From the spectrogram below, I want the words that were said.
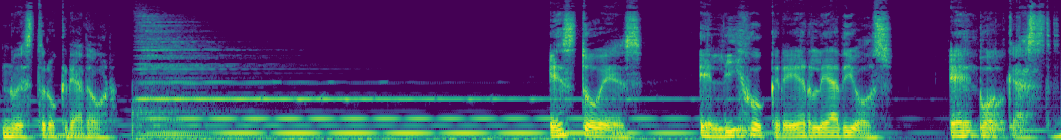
nuestro Creador. Esto es Elijo creerle a Dios, el podcast.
